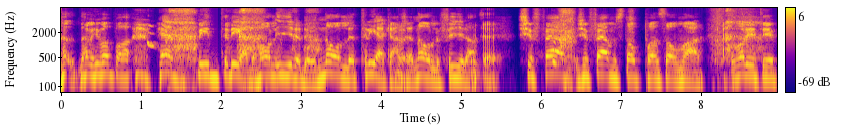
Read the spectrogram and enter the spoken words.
När vi var på Headspin-turnén. Håll i det nu. 03 kanske. 04. Okej. 25, 25 stopp på en sommar. Då var det ju typ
